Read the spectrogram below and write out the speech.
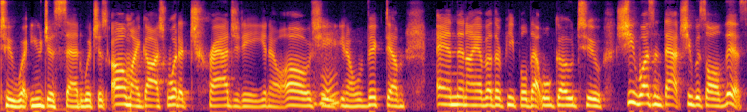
to what you just said, which is, oh my gosh, what a tragedy. You know, oh, she, mm-hmm. you know, a victim. And then I have other people that will go to, she wasn't that, she was all this.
